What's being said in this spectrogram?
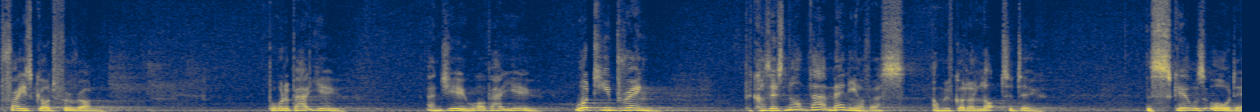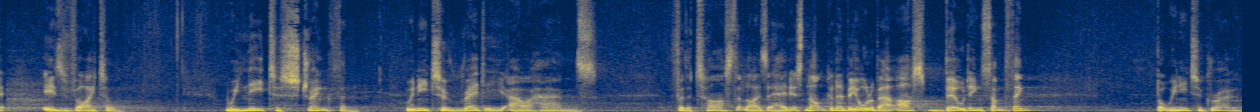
Praise God for Ron. But what about you? And you? What about you? What do you bring? Because there's not that many of us, and we've got a lot to do. The skills audit is vital. We need to strengthen, we need to ready our hands for the task that lies ahead. It's not going to be all about us building something, but we need to grow.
